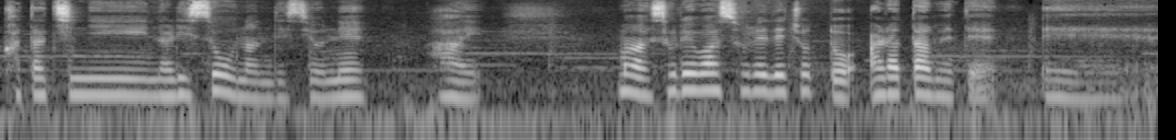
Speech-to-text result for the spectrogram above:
形になりそうなんですよね。はい。まあそれはそれでちょっと改めて、え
